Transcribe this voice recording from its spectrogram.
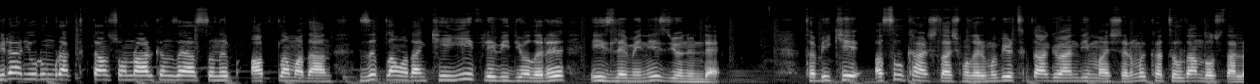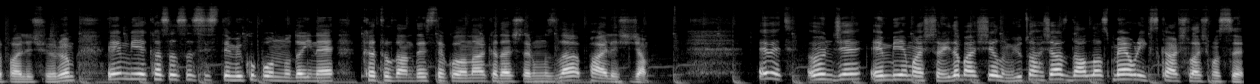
birer yorum bıraktıktan sonra arkanıza yaslanıp atlamadan, zıplamadan keyifle videoları izlemeniz yönünde. Tabii ki asıl karşılaşmalarımı bir tık daha güvendiğim maçlarımı Katıl'dan dostlarla paylaşıyorum. NBA kasası sistemi kuponunu da yine Katıl'dan destek olan arkadaşlarımızla paylaşacağım. Evet, önce NBA maçlarıyla başlayalım. Utah Jazz Dallas Mavericks karşılaşması.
